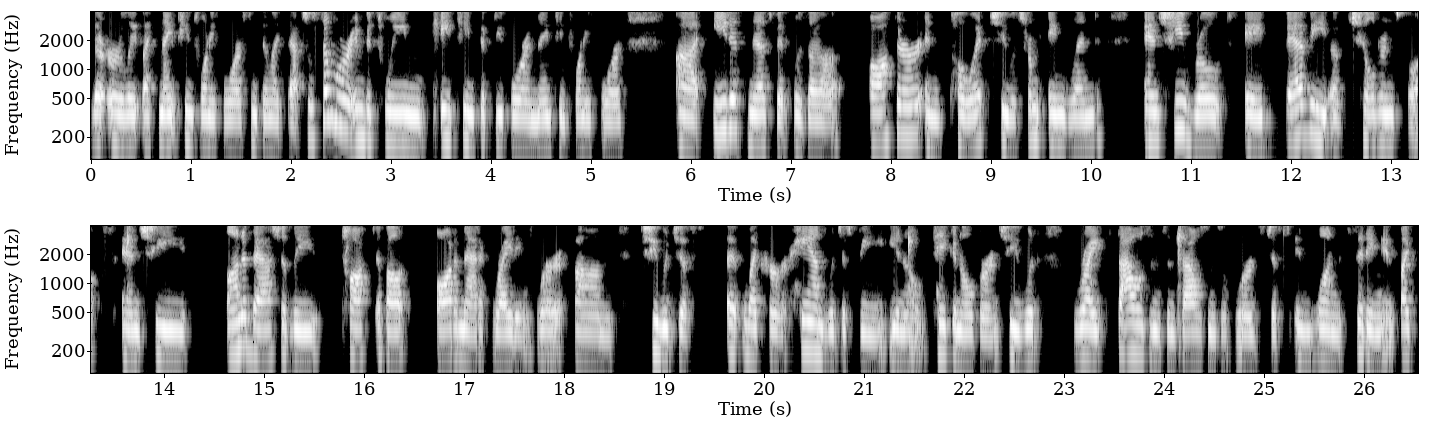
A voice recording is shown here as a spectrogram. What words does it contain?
the early like 1924 or something like that. So somewhere in between 1854 and 1924, uh, Edith Nesbit was a author and poet. She was from England, and she wrote a bevy of children's books. And she unabashedly talked about automatic writing, where um, she would just uh, like her hand would just be you know taken over, and she would write thousands and thousands of words just in one sitting. And like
